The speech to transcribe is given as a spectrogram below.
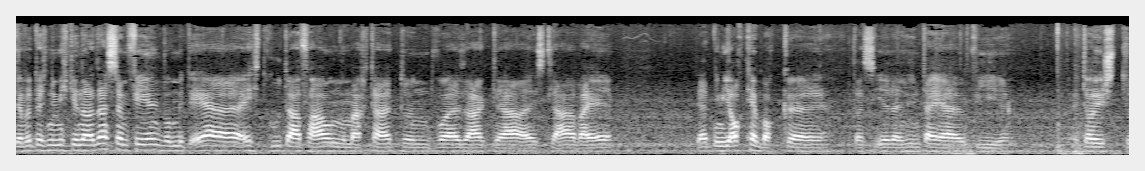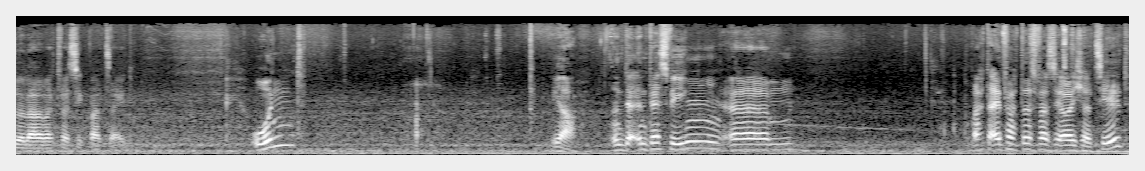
Der wird euch nämlich genau das empfehlen, womit er echt gute Erfahrungen gemacht hat und wo er sagt, ja, ist klar, weil der hat nämlich auch keinen Bock, äh, dass ihr dann hinterher irgendwie enttäuscht oder was weiß ich was seid. Und ja, und, und deswegen ähm, macht einfach das, was ihr euch erzählt.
